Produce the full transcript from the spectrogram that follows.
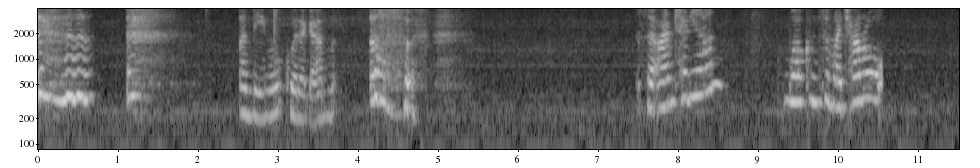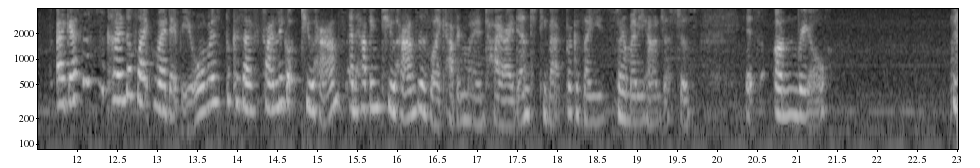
I'm being awkward again. so I'm Toni-Anne. Welcome to my channel. I guess this is kind of like my debut almost because I've finally got two hands and having two hands is like having my entire identity back because I use so many hand gestures. It's unreal.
